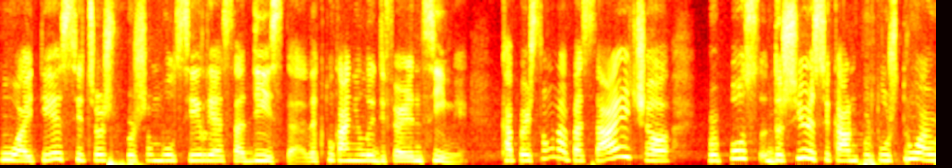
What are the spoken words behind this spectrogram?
vuajtje siç është për shembull sjellja sadiste. Dhe këtu ka një lloj diferencimi. Ka persona pastaj që përpos dëshirës që kanë për të ushtruar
